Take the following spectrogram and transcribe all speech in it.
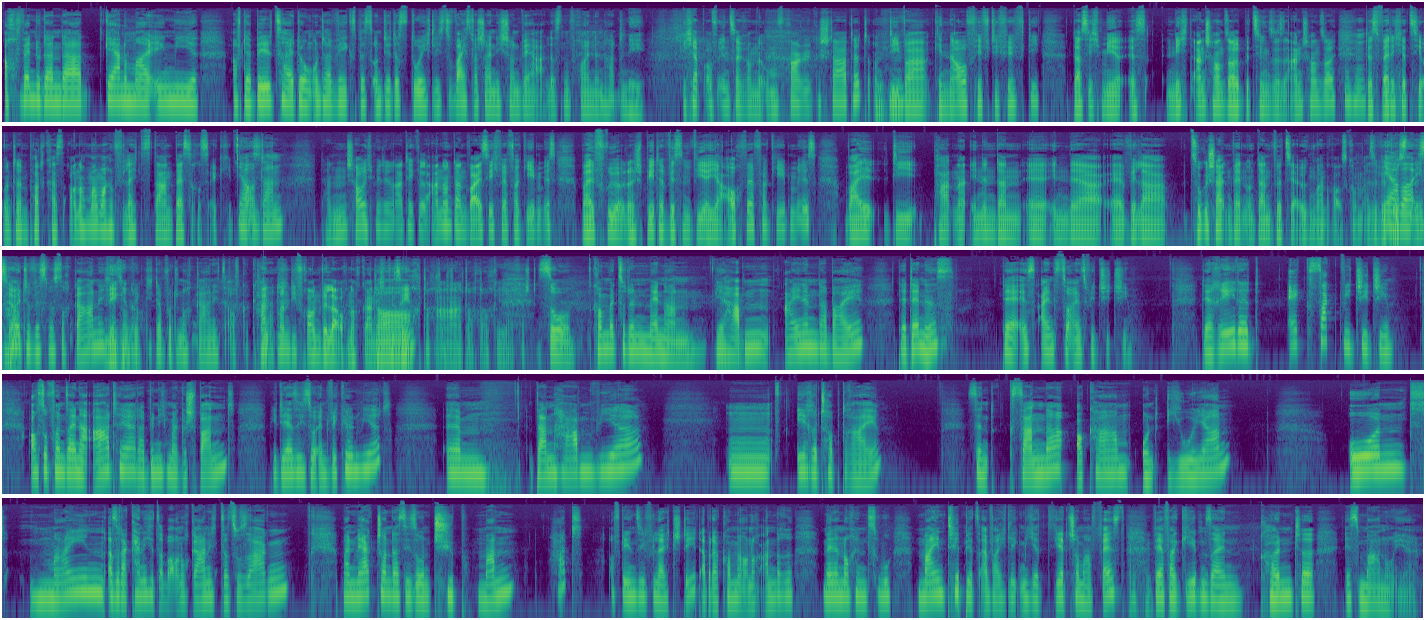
Auch wenn du dann da gerne mal irgendwie auf der Bildzeitung unterwegs bist und dir das durchliest, du weißt wahrscheinlich schon, wer alles eine Freundin hat. Nee. Ich habe auf Instagram eine Umfrage gestartet und Mhm. die war genau 50-50, dass ich mir es nicht anschauen soll, beziehungsweise anschauen soll. Mhm. Das werde ich jetzt hier unter dem Podcast auch nochmal machen. Vielleicht ist da ein besseres Ergebnis. Ja, und dann? Dann schaue ich mir den Artikel an und dann weiß ich, wer vergeben ist, weil früher oder später wissen wir ja auch, wer vergeben ist, weil die PartnerInnen dann äh, in der äh, Villa zugeschalten werden und dann wird es ja irgendwann rauskommen. Also wir ja, wussten aber es ja. heute wissen wir es noch gar nicht. Nee, also genau. wirklich, da wurde noch gar nichts aufgeklärt. Hat man die Frauenvilla auch noch gar nicht Doch, gesehen? doch, doch, ah, doch, doch, doch. Okay, ja, verstehe. so, kommen wir zu den Männern. Wir Mhm. haben einen dabei, der Dennis, der ist eins zu eins wie Gigi. Der redet exakt wie Gigi. Auch so von seiner Art her, da bin ich mal gespannt, wie der sich so entwickeln wird. Ähm, dann haben wir ihre Top 3 sind Xander, Ockham und Julian. Und mein, also da kann ich jetzt aber auch noch gar nichts dazu sagen. Man merkt schon, dass sie so einen Typ Mann hat, auf den sie vielleicht steht, aber da kommen ja auch noch andere Männer noch hinzu. Mein Tipp jetzt einfach, ich lege mich jetzt, jetzt schon mal fest, wer vergeben sein könnte, ist Manuel.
